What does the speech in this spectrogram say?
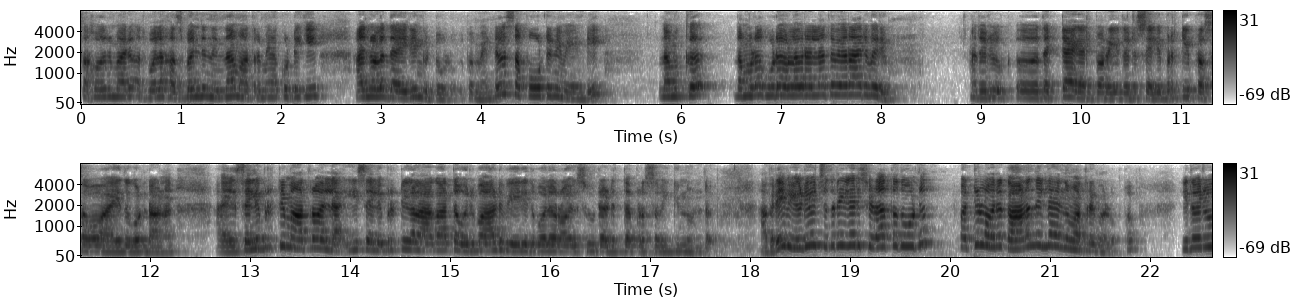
സഹോദരന്മാരും അതുപോലെ ഹസ്ബൻഡ് നിന്നാൽ മാത്രമേ ആ കുട്ടിക്ക് അതിനുള്ള ധൈര്യം കിട്ടുള്ളൂ. ഇപ്പം മെന്റൽ സപ്പോർട്ടിന് വേണ്ടി നമുക്ക് നമ്മുടെ കൂടെ ഉള്ളവരല്ലാത്ത വേറെ ആര് വരും? അതൊരു തെറ്റായ കാര്യം പറയും. ഇതൊരു സെലിബ്രിറ്റി പ്രസവം ആയതുകൊണ്ടാണ് സെലിബ്രിറ്റി മാത്രമല്ല ഈ സെലിബ്രിറ്റികളാകാത്ത ഒരുപാട് പേര് ഇതുപോലെ റോയൽ സ്യൂട്ട് എടുത്ത് പ്രസവിക്കുന്നുണ്ട്. അവരെ വീഡിയോ ചിത്രീകരിച്ചിടാത്തത് കൊണ്ട് മറ്റുള്ളവരെ കാണുന്നില്ല എന്ന് മാത്രമേ ഉള്ളൂ. അപ്പം ഇതൊരു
